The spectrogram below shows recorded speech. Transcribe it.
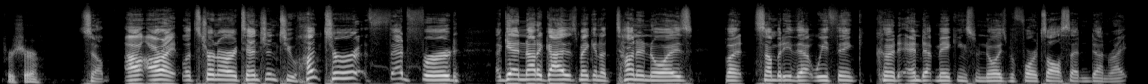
For sure. So, uh, all right, let's turn our attention to Hunter Thedford. Again, not a guy that's making a ton of noise but somebody that we think could end up making some noise before it's all said and done, right?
